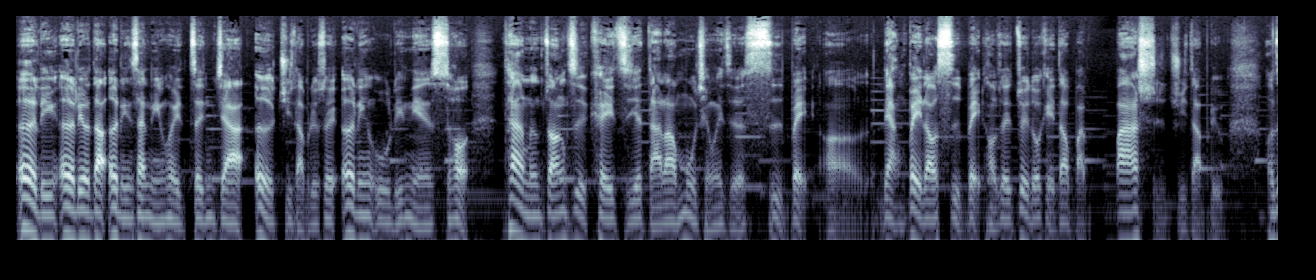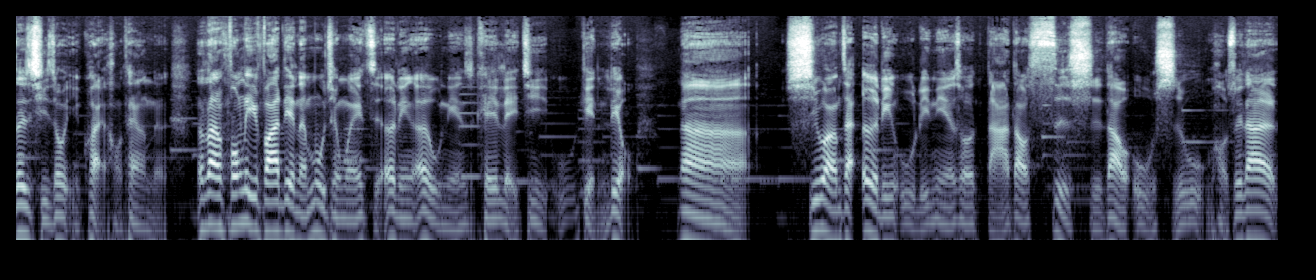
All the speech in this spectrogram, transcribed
二零二六到二零三零会增加二 GW，所以二零五零年的时候，太阳能装置可以直接达到目前为止的四倍啊，两倍到四倍，好，所以最多可以到百。八十 GW，哦，这是其中一块好太阳能。那当然，风力发电呢，目前为止，二零二五年是可以累计五点六。那希望在二零五零年的时候达到四十到五十五，哦，所以它的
